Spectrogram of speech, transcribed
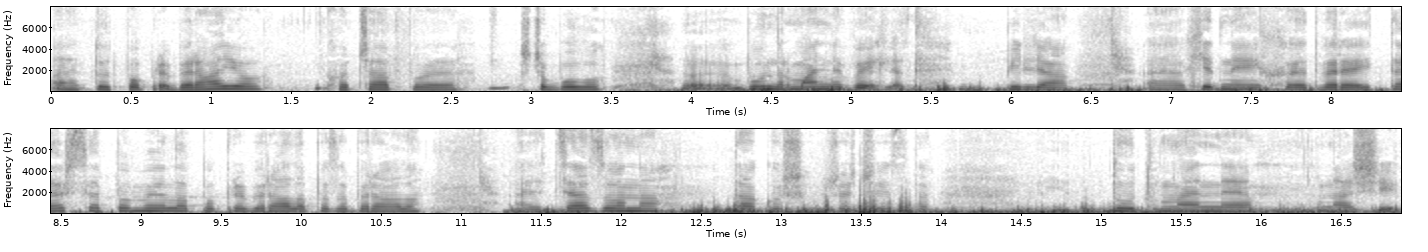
е, тут поприбираю, хоча б е, щоб було, е, був нормальний вигляд. Біля вхідних дверей теж все помила, поприбирала, позабирала. Ця зона також вже чиста. Тут в мене наші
